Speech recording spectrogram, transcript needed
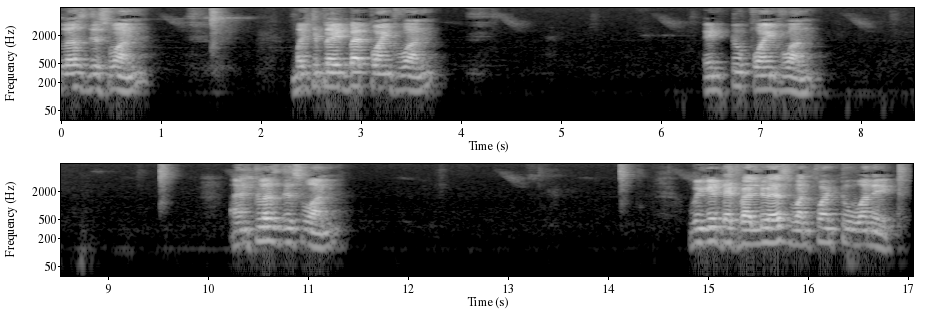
plus this one multiplied by 0.1 into 0.1 and plus this one we get that value as 1.218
